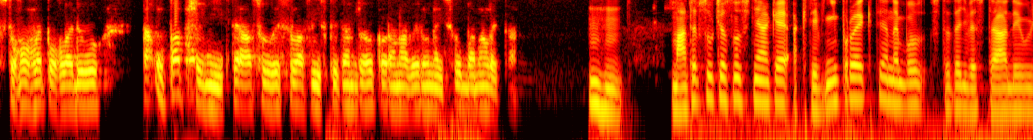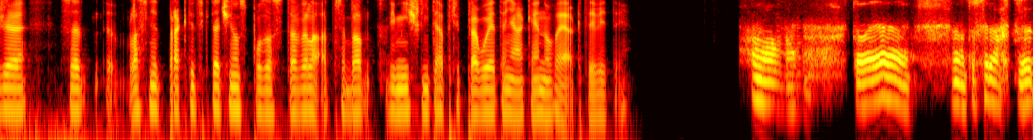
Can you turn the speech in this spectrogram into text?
z tohohle pohledu ta opatření, která souvisela s výskytem toho koronaviru, nejsou banalita. Mm-hmm. Máte v současnosti nějaké aktivní projekty, nebo jste teď ve stádiu, že se eh, vlastně prakticky ta činnost pozastavila a třeba vymýšlíte a připravujete nějaké nové aktivity? Oh, to je, no to se dá, to je,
